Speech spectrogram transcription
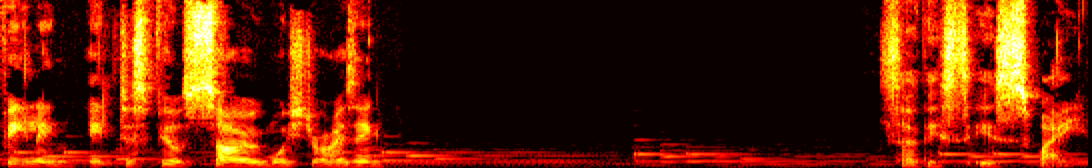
feeling it just feels so moisturizing so this is sway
